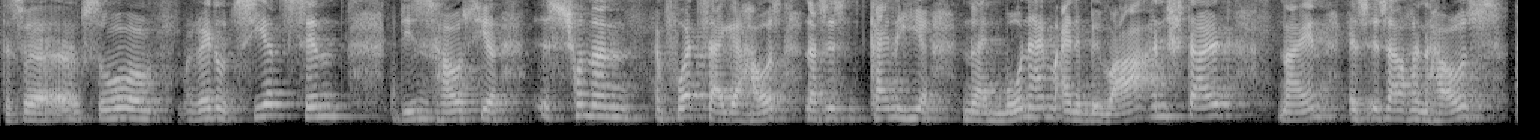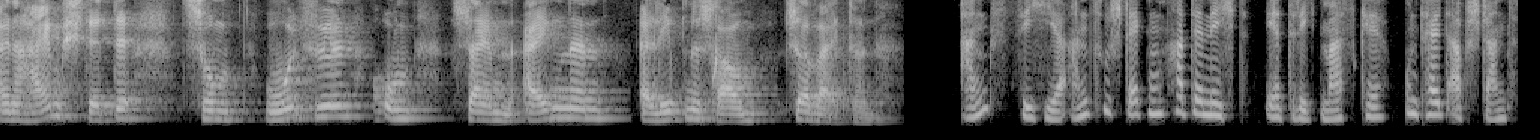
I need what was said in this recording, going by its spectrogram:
dass wir so reduziert sind. Dieses Haus hier ist schon ein, ein Vorzeigehaus. Das ist keine hier nur ein Wohnheim, eine Bewahranstalt. Nein, es ist auch ein Haus, eine Heimstätte zum Wohlfühlen, um seinen eigenen Erlebnisraum zu erweitern. Angst, sich hier anzustecken, hat er nicht. Er trägt Maske und hält Abstand.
